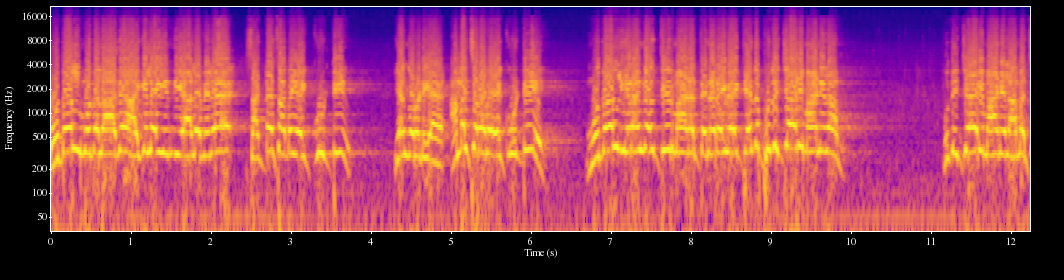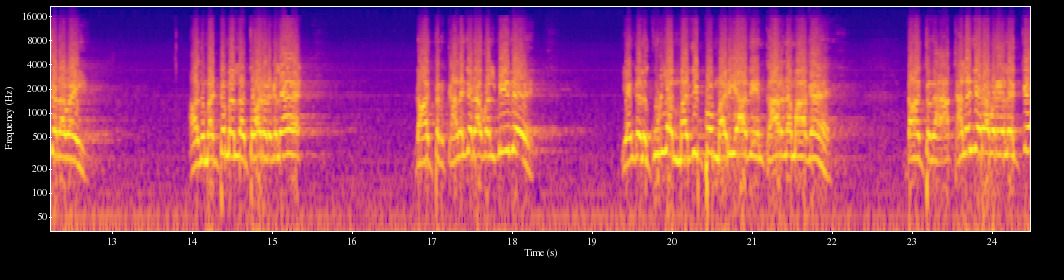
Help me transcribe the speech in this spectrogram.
முதல் முதலாக அகில இந்திய அளவில் சட்டசபையை கூட்டி எங்களுடைய அமைச்சரவையை கூட்டி முதல் இரங்கல் தீர்மானத்தை நிறைவேற்றியது புதுச்சேரி மாநிலம். புதுச்சேரி மாநில அமைச்சரவை. அது மட்டுமல்ல தோழர்களே டாக்டர் கலைஞர் அவர்கள் மீது எங்களுக்குள்ள மதிப்பு மரியாதையின் காரணமாக டாக்டர் கலைஞர் அவர்களுக்கு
